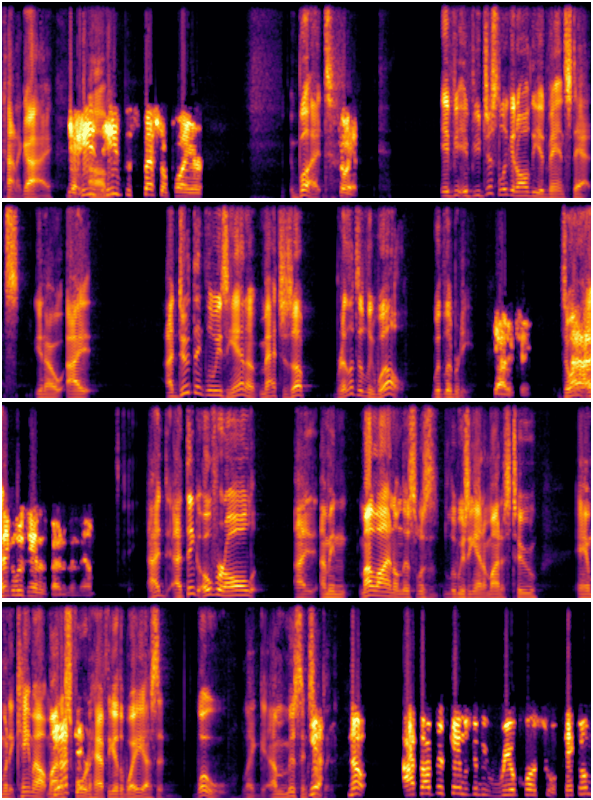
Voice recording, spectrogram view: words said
kind of guy, Yeah, he's Um, he's the special player. but Go ahead. if you, if you just look at all the advanced stats, you know, I I do think Louisiana matches up relatively well with Liberty. Yeah, I do too. So I, I, I think Louisiana's better than them. I I think overall, I I mean, my line on this was Louisiana minus two, and when it came out minus think- four and a half the other way, I said, "Whoa, like I'm missing Yeah. something." No, I thought this game was going to be real close to a pick 'em,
